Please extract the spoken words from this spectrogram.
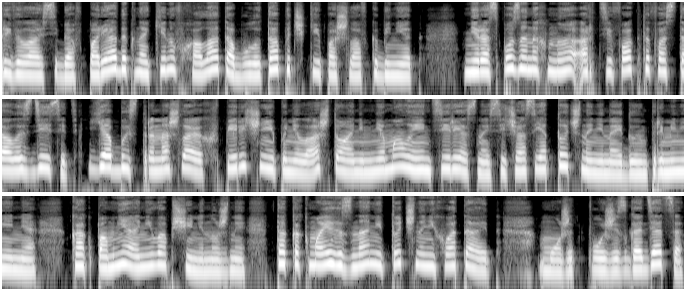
Привела себя в порядок, накинув халат, обула тапочки и пошла в кабинет. Нераспознанных мною артефактов осталось десять. Я быстро нашла их в перечне и поняла, что они мне мало интересны. Сейчас я точно не найду им применения. Как по мне, они вообще не нужны, так как моих знаний точно не хватает. Может, позже сгодятся.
